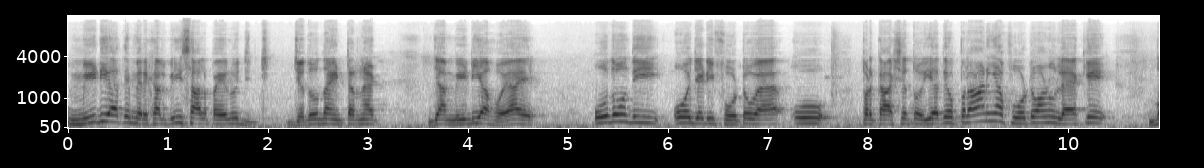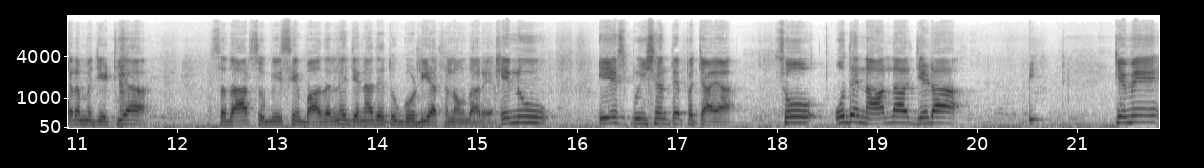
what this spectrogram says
ਮੀਡੀਆ ਤੇ ਮੇਰੇ ਖਿਆਲ 20 ਸਾਲ ਪਏ ਨੂੰ ਜ- ਜਦੋਂ ਦਾ ਇੰਟਰਨੈਟ ਜਾਂ ਮੀਡੀਆ ਹੋਇਆ ਏ, ਉਦੋਂ ਦੀ ਉਹ ਜਿਹੜੀ ਫੋਟੋ ਹੈ, ਉਹ ਪ੍ਰਕਾਸ਼ਿਤ ਹੋਈ ਹੈ ਤੇ ਉਹ ਪੁਰਾਣੀਆਂ ਫੋਟੋਆਂ ਨੂੰ ਲੈ ਕੇ ਬਰਮ ਮਜੀਠੀਆ ਸਰਦਾਰ ਸੁਖਬੀਰ ਸਿੰਘ ਬਾਦਲ ਨੇ ਜਿਨ੍ਹਾਂ ਦੇ ਤੂੰ ਗੋਡੀ ਹੱਥ ਲਾਉਂਦਾ ਰਿਹਾ, ਇਹਨੂੰ ਇਸ ਪੋਜੀਸ਼ਨ ਤੇ ਪਹੁੰਚਾਇਆ। ਸੋ ਉਹਦੇ ਨਾਲ ਨਾਲ ਜਿਹੜਾ ਕਿਵੇਂ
